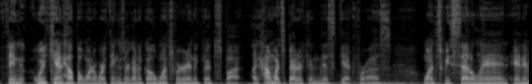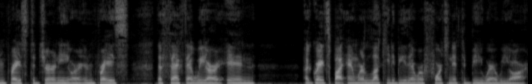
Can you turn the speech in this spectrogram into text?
thing, we can't help but wonder where things are going to go once we're in a good spot. Like how much better can this get for us once we settle in and embrace the journey or embrace the fact that we are in a great spot and we're lucky to be there. We're fortunate to be where we are.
